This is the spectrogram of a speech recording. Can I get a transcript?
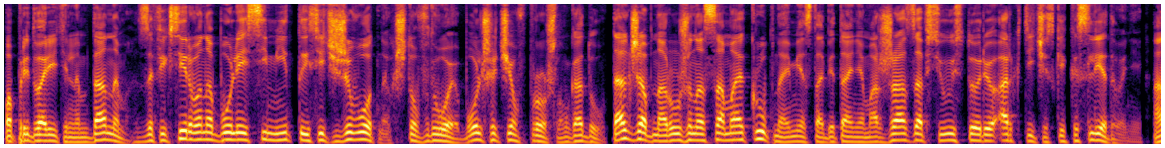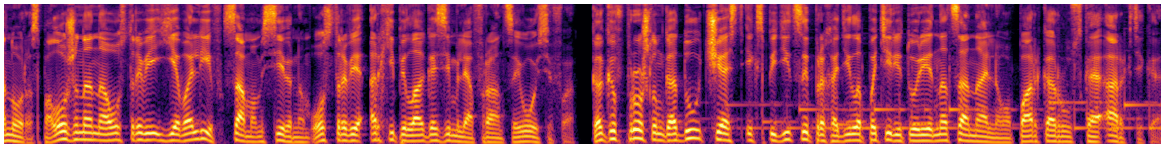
По предварительным данным, зафиксировано более 7 тысяч животных, что вдвое больше, чем в прошлом году. Также обнаружено самое крупное место обитания моржа за всю историю арктических исследований. Оно расположено на острове Евалив, самом северном острове архипелага Земля Франца Иосифа. Как и в прошлом году, году часть экспедиции проходила по территории национального парка «Русская Арктика».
